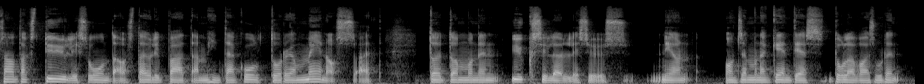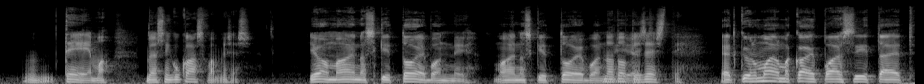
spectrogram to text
sanotaanko tyylisuuntaus tai ylipäätään, mihin tämä kulttuuri on menossa, että toi tuommoinen yksilöllisyys niin on, on semmoinen kenties tulevaisuuden mm, teema myös niin kuin kasvamisessa. Joo, mä ainakin toivon niin. Mä ainakin toivon No niin, totisesti. Että et kyllä maailma kaipaa siitä, että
